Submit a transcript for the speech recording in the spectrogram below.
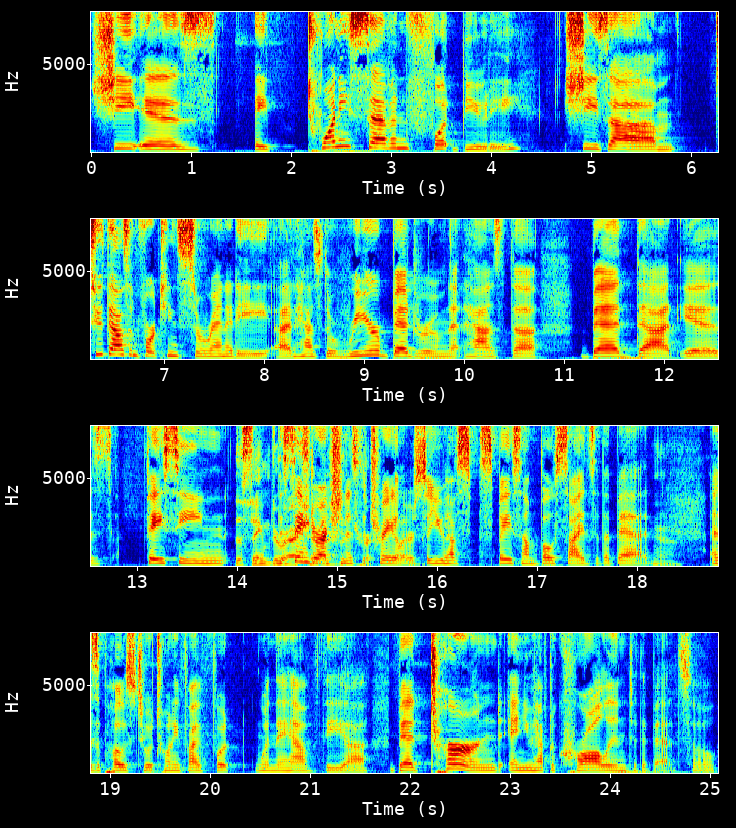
She is a 27 foot beauty. She's um 2014 Serenity. it has the rear bedroom that has the bed that is facing the same direction, the same direction as, the, tra- the trailer. So you have space on both sides of the bed. Yeah as opposed to a 25 foot when they have the uh, bed turned and you have to crawl into the bed. So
